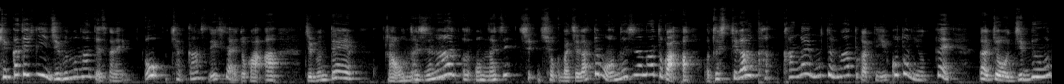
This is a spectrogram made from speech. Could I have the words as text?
結果的に自分の何ていうんですかね、を客観視できたりとか、あ、自分ってあ、同じだな、同じ、職場違っても同じだなとか、あ、私違う考え持ってるなとかっていうことによって、自分を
